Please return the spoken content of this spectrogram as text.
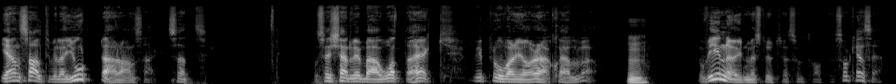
Jens har alltid velat gjort det här har han sagt. Så att, och sen kände vi bara, what the heck, vi provar att göra det här själva. Mm. Och vi är nöjda med slutresultatet, så kan jag säga.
